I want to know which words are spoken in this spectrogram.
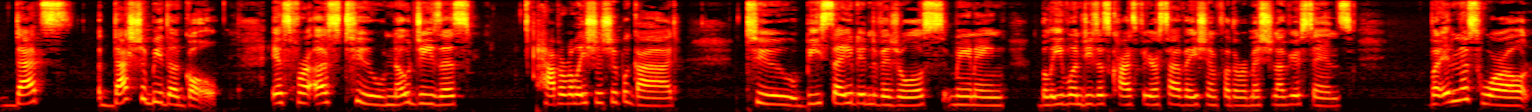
that's that should be the goal. Is for us to know Jesus, have a relationship with God, to be saved individuals, meaning believe in Jesus Christ for your salvation for the remission of your sins. But in this world,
